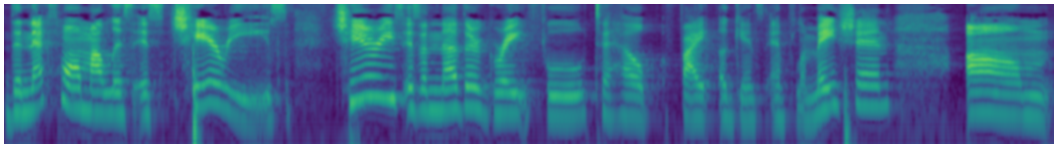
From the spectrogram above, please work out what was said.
The next one on my list is cherries. Cherries is another great food to help fight against inflammation. Um,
